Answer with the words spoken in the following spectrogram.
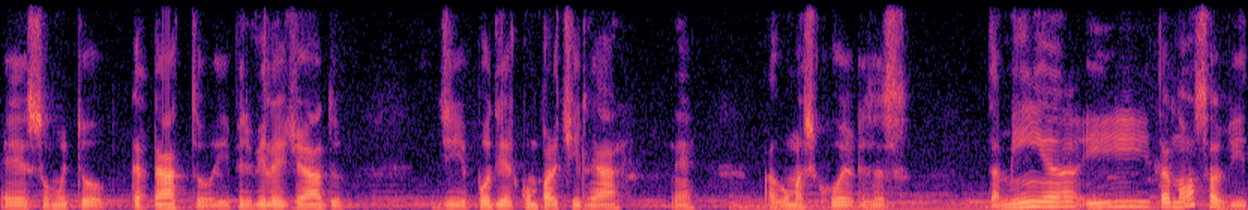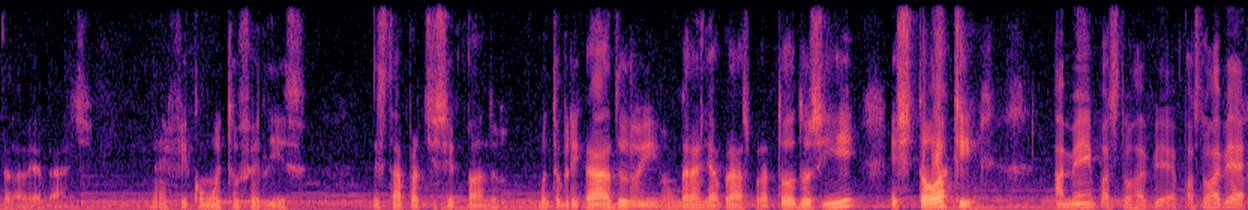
É, sou muito grato e privilegiado de poder compartilhar, né? Algumas coisas da minha e da nossa vida, na verdade. Né? Fico muito feliz de estar participando. Muito obrigado e um grande abraço para todos e estou aqui. Amém, pastor Javier. Pastor Javier,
